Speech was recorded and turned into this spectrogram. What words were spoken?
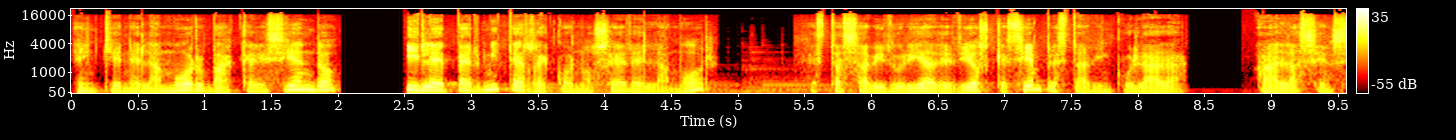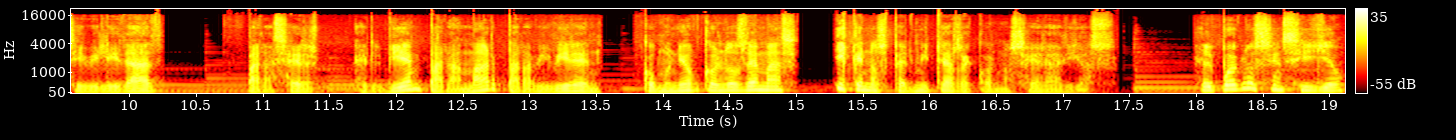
en quien el amor va creciendo y le permite reconocer el amor, esta sabiduría de Dios que siempre está vinculada a la sensibilidad para hacer el bien, para amar, para vivir en comunión con los demás y que nos permite reconocer a Dios. El pueblo sencillo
